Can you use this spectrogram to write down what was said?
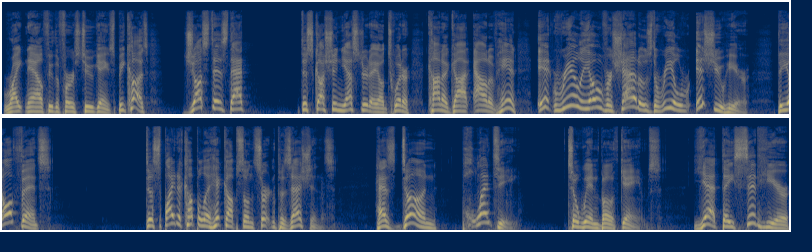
right now through the first two games? Because just as that discussion yesterday on Twitter kind of got out of hand, it really overshadows the real issue here. The offense, despite a couple of hiccups on certain possessions, has done plenty to win both games. Yet they sit here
